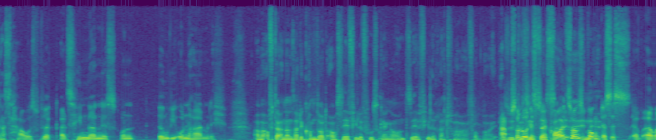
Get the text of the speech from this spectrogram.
das Haus wirkt als Hindernis und irgendwie unheimlich. Aber auf der anderen Seite kommen dort auch sehr viele Fußgänger und sehr viele Radfahrer vorbei. Also Absolut, das ist der das Kreuzungspunkt. Das ist, äh, äh,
